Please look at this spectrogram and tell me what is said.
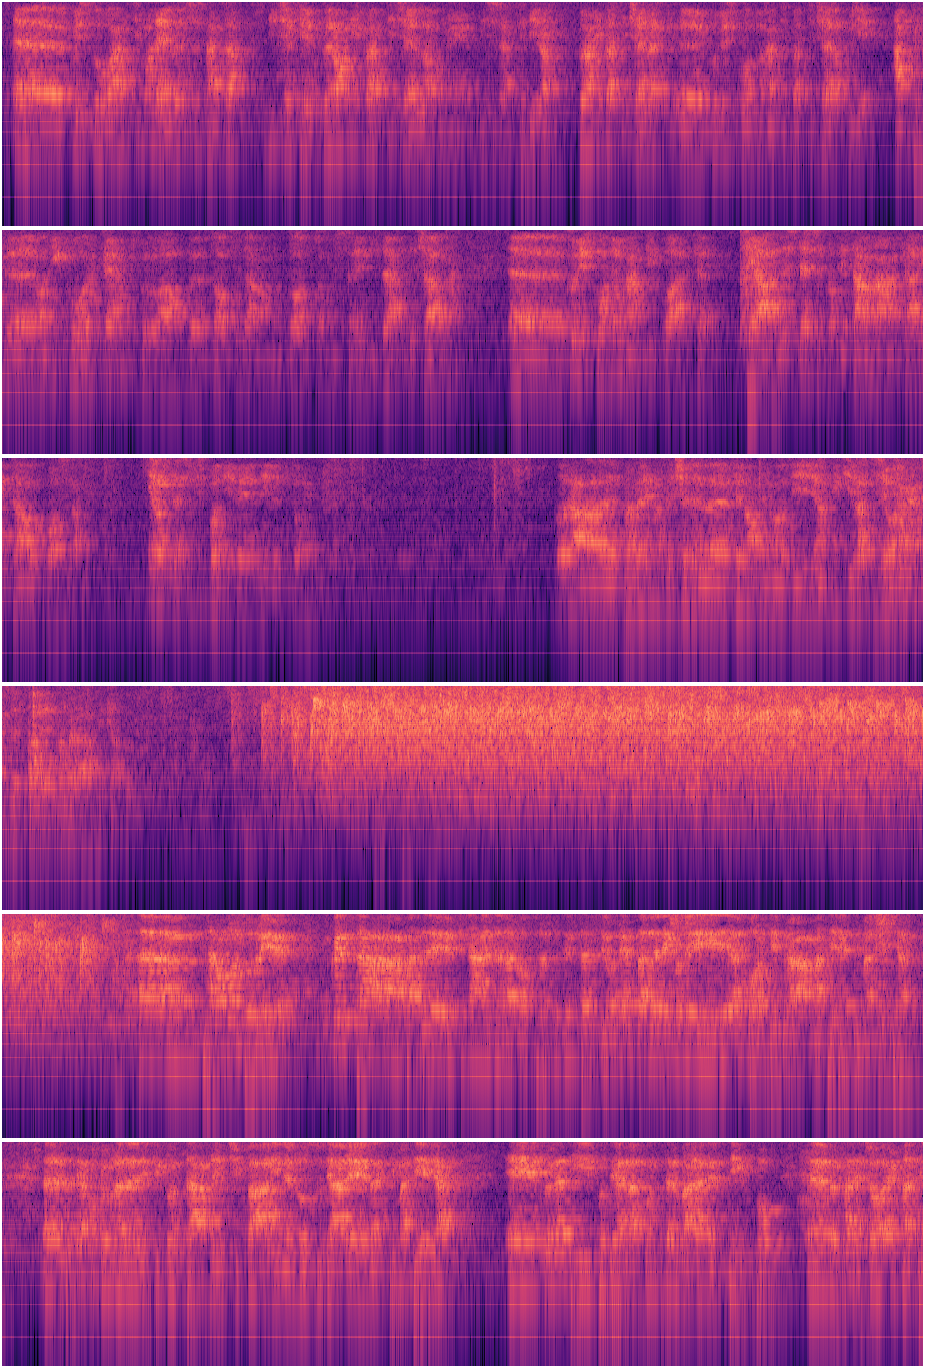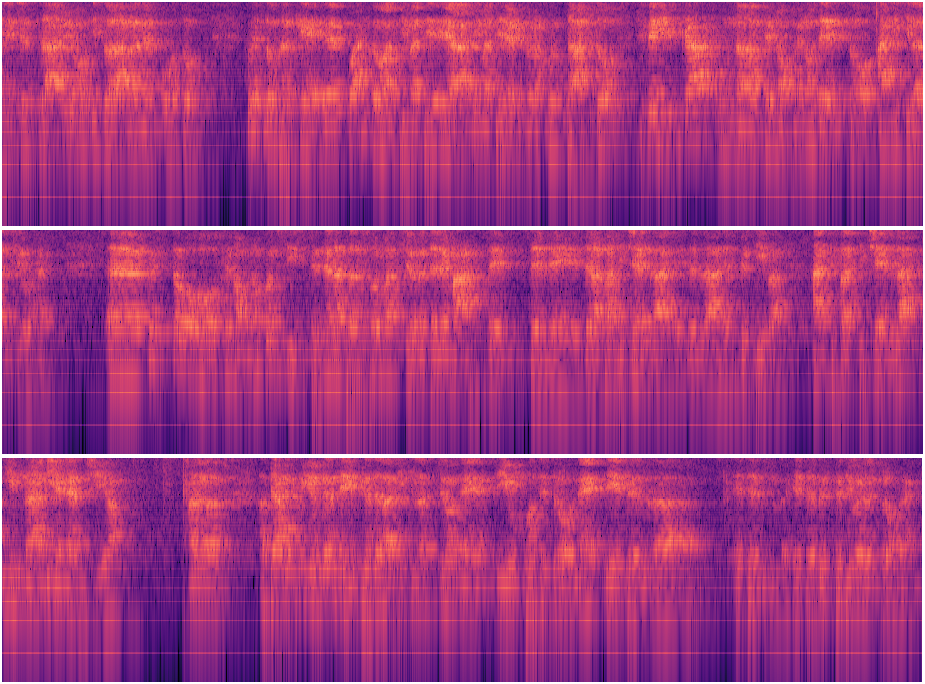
eh, questo antimodello in sostanza dice che per ogni particella, come disse anche Dirac, per ogni particella eh, corrisponde un'antiparticella, quindi anche per ogni quark, quello up, top, down, bottom, strange, charm, eh, corrisponde un antiquark che ha le stesse proprietà ma ha carica opposta e lo stesso si può dire dei lettori. Ora eh, parleremo invece del fenomeno di annichilazione del quale parlerà Riccardo. Uh, sarò molto breve in questa parte finale della nostra presentazione parleremo dei, dei rapporti tra materia e antimateria. Eh, sappiamo che una delle difficoltà principali nello studiare l'antimateria è quella di poterla conservare nel tempo. Eh, per fare ciò è infatti necessario isolarla nel vuoto. Questo perché eh, quando antimateria e materia vengono a contatto si verifica un fenomeno detto annichilazione. Eh, questo fenomeno consiste nella trasformazione delle masse delle, della particella e della rispettiva antiparticella in, in energia. Eh, abbiamo qui un esempio dell'annichilazione di un positrone e del, e del, e del rispettivo elettrone.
